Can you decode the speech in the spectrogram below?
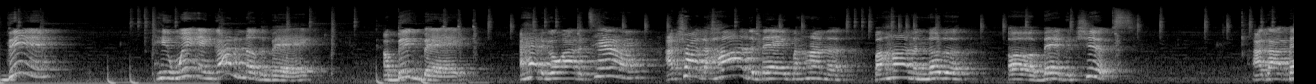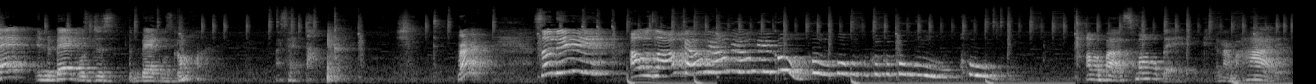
Then he went and got another bag, a big bag. I had to go out of town. I tried to hide the bag behind a behind another uh, bag of chips. I got back and the bag was just the bag was gone. I said, right? So then I was like, okay, okay, okay, okay, cool, cool, cool, cool, cool, cool, cool. I'm gonna buy a small bag and I'm gonna hide it.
